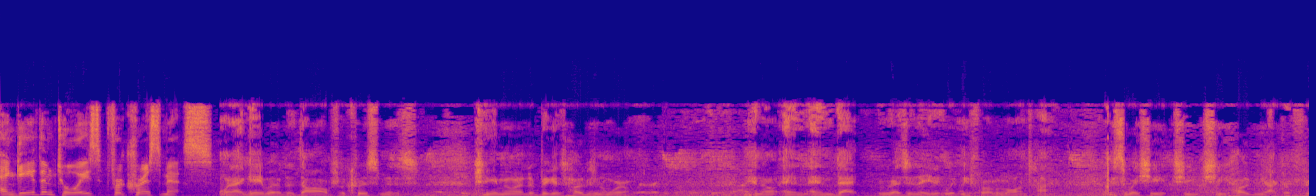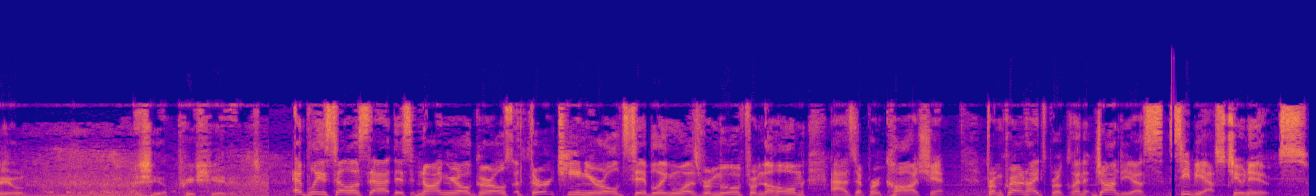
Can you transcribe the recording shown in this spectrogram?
and gave them toys for Christmas. When I gave her the doll for Christmas, she gave me one of the biggest hugs in the world. You know, and, and that resonated with me for a long time. Because the way she, she, she hugged me, I could feel she appreciated it. And please tell us that this nine-year-old girl's 13-year-old sibling was removed from the home as a precaution. From Crown Heights, Brooklyn, John Dias, CBS 2 News.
